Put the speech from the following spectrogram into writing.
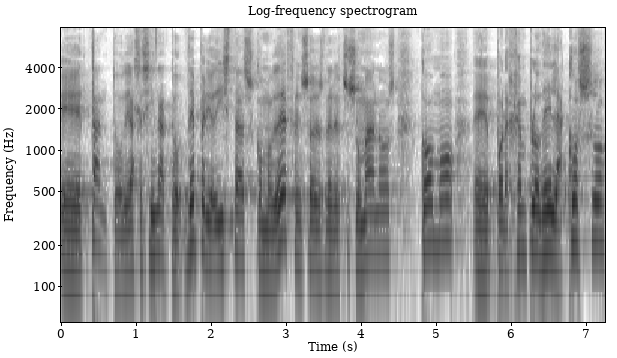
Eh, tanto de asesinato de periodistas como de defensores de derechos humanos, como, eh, por ejemplo, del acoso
